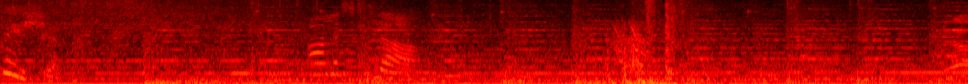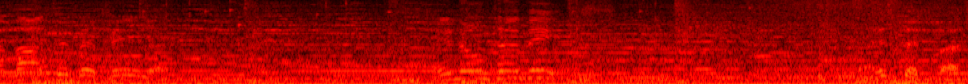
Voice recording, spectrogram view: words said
Sicher. Alles klar. Erwarte Befehle. Bin unterwegs. Da ist etwas.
